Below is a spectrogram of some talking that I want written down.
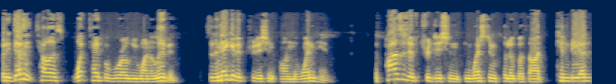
but it doesn't tell us what type of world we want to live in. So the negative tradition on the one hand. The positive tradition in Western political thought can be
